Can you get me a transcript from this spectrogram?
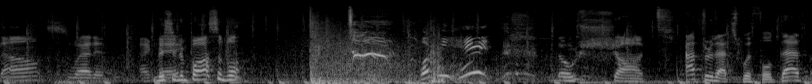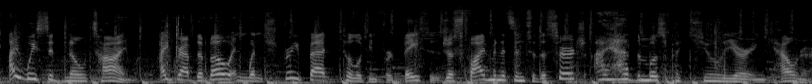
Don't sweat it. Okay. Mission impossible. What we hit? No shots. After that swiftful death, I wasted no time. I grabbed the bow and went straight back to looking for bases. Just five minutes into the search, I had the most peculiar encounter.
